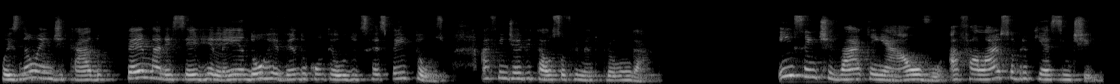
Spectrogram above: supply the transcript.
pois não é indicado permanecer relendo ou revendo conteúdo desrespeitoso, a fim de evitar o sofrimento prolongado. Incentivar quem é alvo a falar sobre o que é sentido.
